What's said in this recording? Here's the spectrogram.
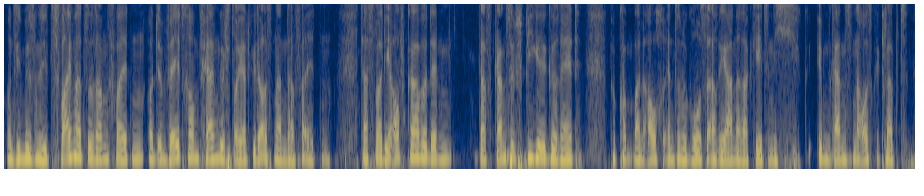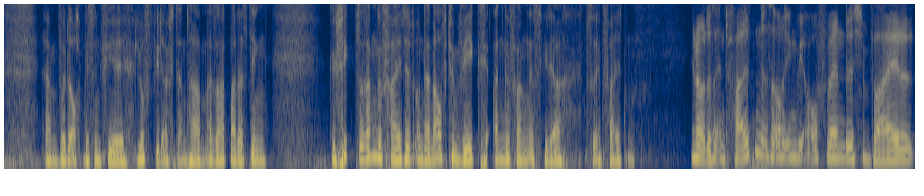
und Sie müssen sie zweimal zusammenfalten und im Weltraum ferngesteuert wieder auseinanderfalten. Das war die Aufgabe, denn das ganze Spiegelgerät bekommt man auch in so eine große Ariane-Rakete nicht im Ganzen ausgeklappt. Ähm, würde auch ein bisschen viel Luftwiderstand haben. Also hat man das Ding geschickt zusammengefaltet und dann auf dem Weg angefangen, es wieder zu entfalten. Genau, das Entfalten ist auch irgendwie aufwendig, weil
